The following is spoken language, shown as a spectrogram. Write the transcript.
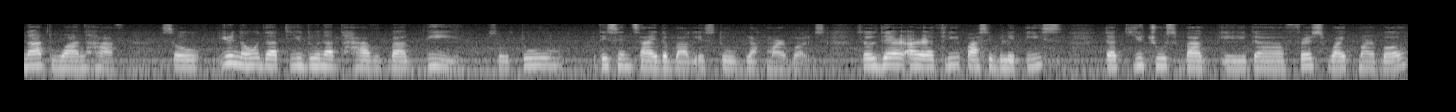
not 1 half. So you know that you do not have bag B. So 2 it is inside the bag is two black marbles. So there are three possibilities that you choose bag A, the first white marble,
